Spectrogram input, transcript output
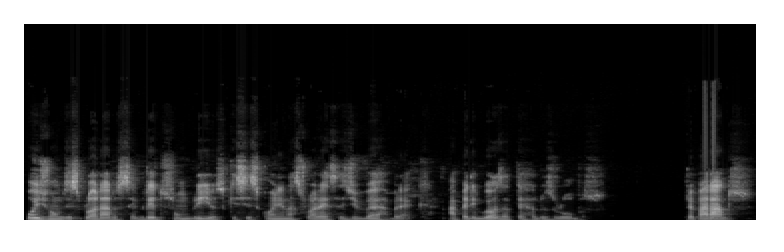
Hoje vamos explorar os segredos sombrios que se escondem nas florestas de Verbrek, a perigosa terra dos lobos. Preparados?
